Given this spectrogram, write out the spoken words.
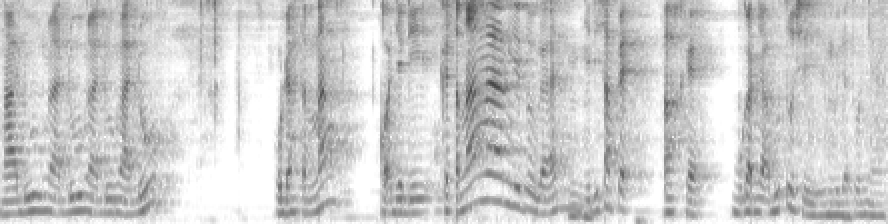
ngadu ngadu ngadu ngadu udah tenang kok jadi ketenangan gitu kan jadi sampai ah kayak bukan nggak butuh sih jatuhnya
